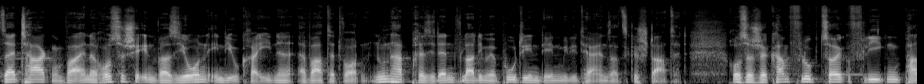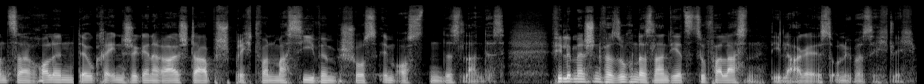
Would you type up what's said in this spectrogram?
Seit Tagen war eine russische Invasion in die Ukraine erwartet worden. Nun hat Präsident Wladimir Putin den Militäreinsatz gestartet. Russische Kampfflugzeuge fliegen, Panzer rollen. Der ukrainische Generalstab spricht von massivem Beschuss im Osten des Landes. Viele Menschen versuchen das Land jetzt zu verlassen. Die Lage ist unübersichtlich.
